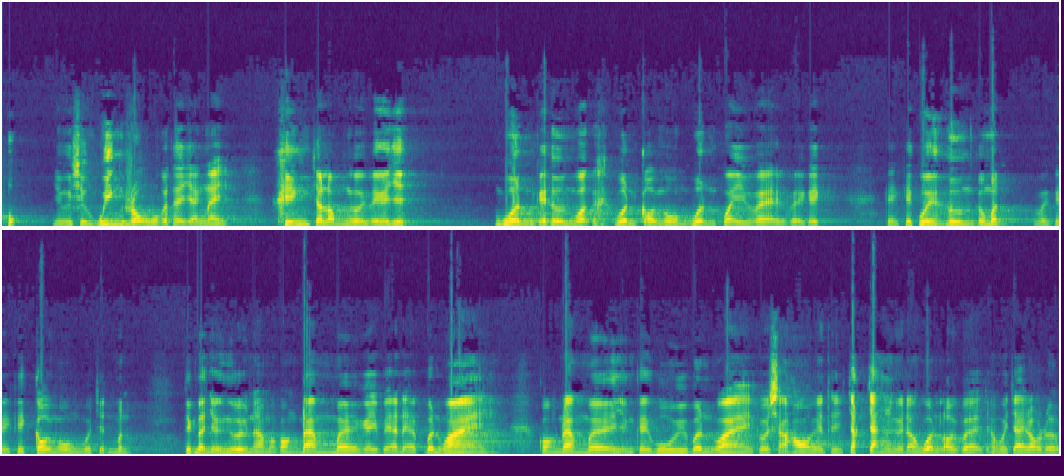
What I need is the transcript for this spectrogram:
hút, những cái sự quyến rũ của thế gian này khiến cho lòng người phải cái gì? Quên cái hương quốc, quên cội nguồn, quên quay về với cái cái cái quê hương của mình, với cái cái cội nguồn của chính mình tức là những người nào mà còn đam mê cái vẻ đẹp bên ngoài, còn đam mê những cái vui bên ngoài của xã hội thì chắc chắn người đó quên lối về chứ không có chạy đâu được.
